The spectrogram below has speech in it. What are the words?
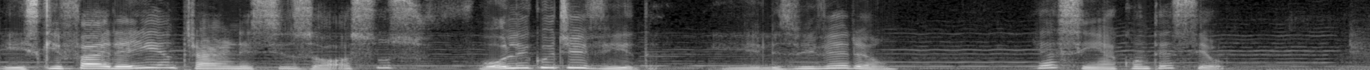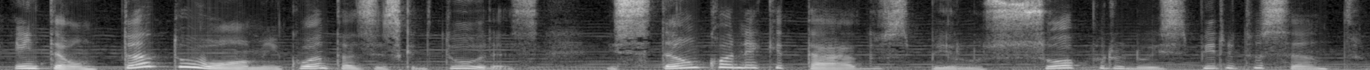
Eis que farei entrar nesses ossos fôlego de vida, e eles viverão. E assim aconteceu. Então, tanto o homem quanto as Escrituras estão conectados pelo sopro do Espírito Santo.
